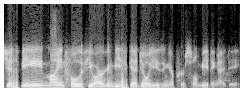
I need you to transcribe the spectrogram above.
just be mindful if you are going to be scheduled using your personal meeting ID.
